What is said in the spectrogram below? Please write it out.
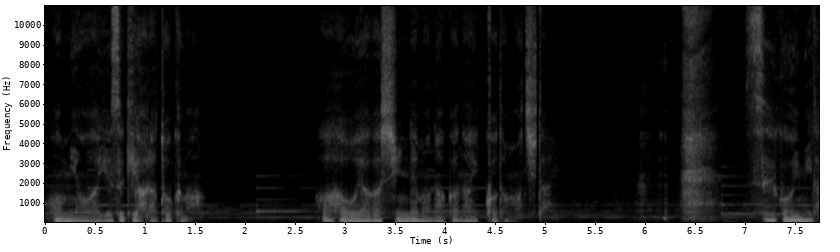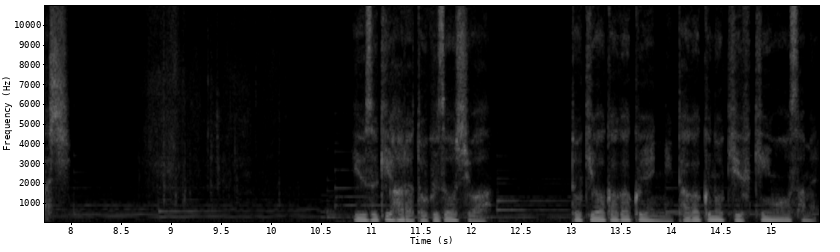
本名は柚木原徳馬母親が死んでも泣かない子供時代。すごい見出し。柚木原徳蔵氏は時若学園に多額の寄付金を納め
